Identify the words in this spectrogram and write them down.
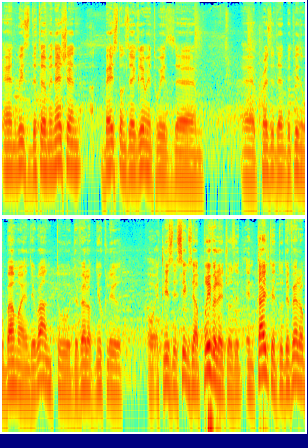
and with determination based on the agreement with um, uh, President between Obama and Iran to develop nuclear, or at least they think they are privileged or entitled to develop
